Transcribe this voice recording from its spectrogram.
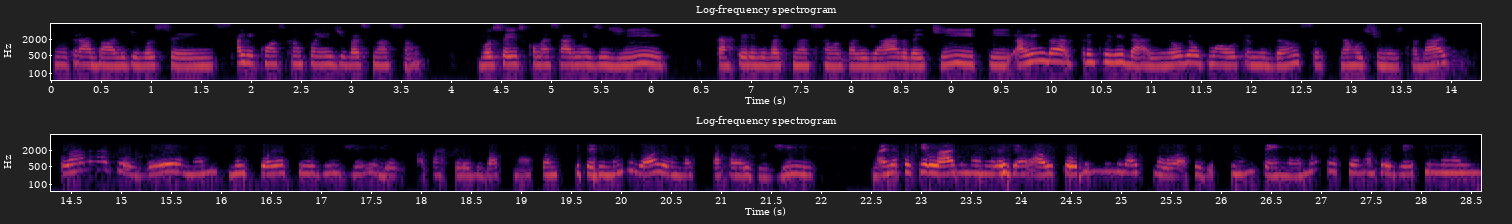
no trabalho de vocês ali com as campanhas de vacinação? Vocês começaram a exigir carteira de vacinação atualizada da equipe, além da tranquilidade, houve alguma outra mudança na rotina de trabalho? Lá na TV não, não foi assim exigido a carteira de vacinação, que teve muitos órgãos né, que passaram a exigir, mas é porque lá, de maneira geral, todo mundo vacinou. Acredito que não tem nenhuma pessoa na TV que não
